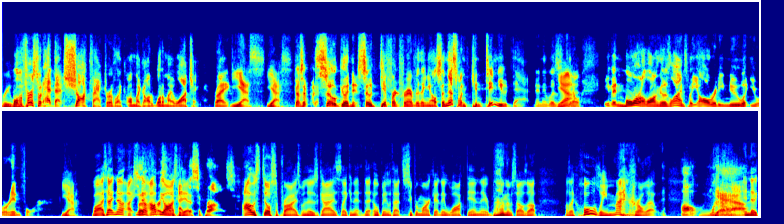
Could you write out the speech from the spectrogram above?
rewatch. Well, the first one had that shock factor of like, oh my god, what am I watching? Right? yes, yes, Because it was so good and it's so different from everything else. And this one continued that, and it was Yeah. you know even more along those lines. But you already knew what you were in for. yeah. Well, I tell you, no, I, so you know, I'll be honest with you. Surprise. I was still surprised when those guys, like in the, the opening with that supermarket, they walked in, they were blowing themselves up. I was like, "Holy mackerel!" That Oh wow. yeah. And the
